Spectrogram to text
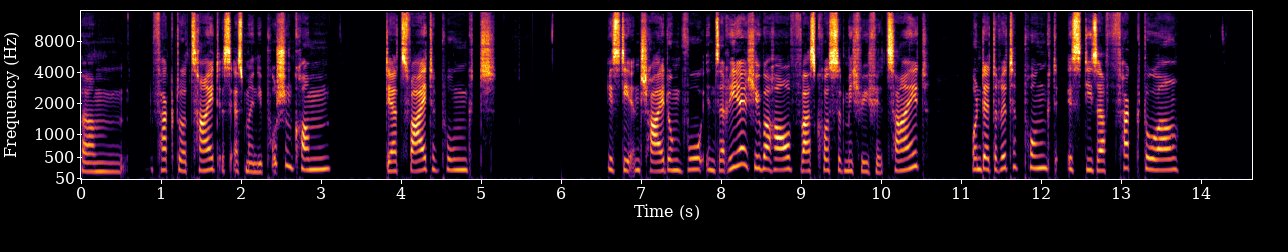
ähm, Faktor Zeit ist erstmal in die Pushen kommen. Der zweite Punkt ist die Entscheidung, wo inseriere ich überhaupt, was kostet mich wie viel Zeit. Und der dritte Punkt ist dieser Faktor,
